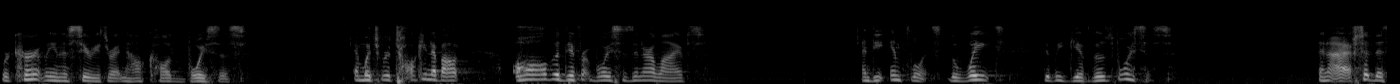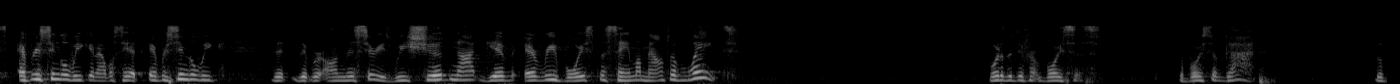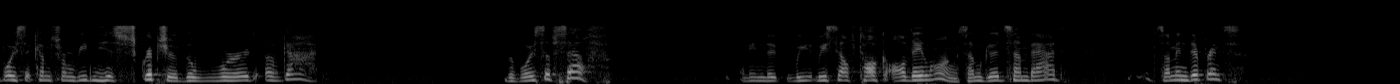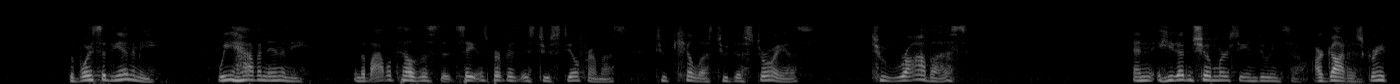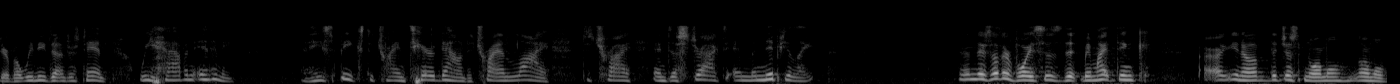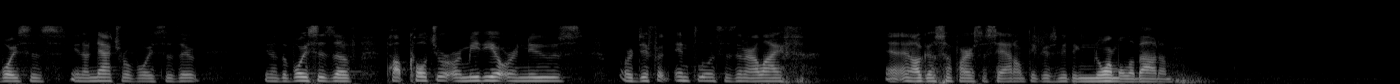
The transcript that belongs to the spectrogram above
We're currently in a series right now called Voices, in which we're talking about all the different voices in our lives and the influence, the weight that we give those voices and I've said this every single week, and I will say it every single week that, that we're on this series. We should not give every voice the same amount of weight. What are the different voices? The voice of God, the voice that comes from reading His Scripture, the Word of God, the voice of self. I mean, we, we self talk all day long, some good, some bad, some indifference the voice of the enemy. We have an enemy. And the Bible tells us that Satan's purpose is to steal from us, to kill us, to destroy us, to rob us. And he doesn't show mercy in doing so. Our God is greater, but we need to understand we have an enemy. And he speaks to try and tear down, to try and lie, to try and distract and manipulate. And then there's other voices that we might think are, you know, they're just normal, normal voices, you know, natural voices. They're, you know, the voices of pop culture or media or news or different influences in our life. And, I'll go so far as to say I don't think there's anything normal about them.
